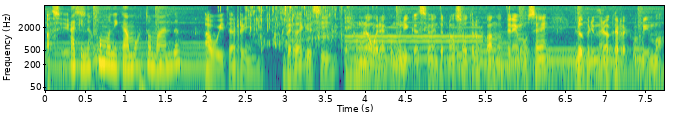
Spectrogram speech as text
Así es. Aquí nos comunicamos tomando. Agüita Rini. ¿Verdad que sí? Es una buena comunicación entre nosotros cuando tenemos sed. Lo primero que recurrimos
